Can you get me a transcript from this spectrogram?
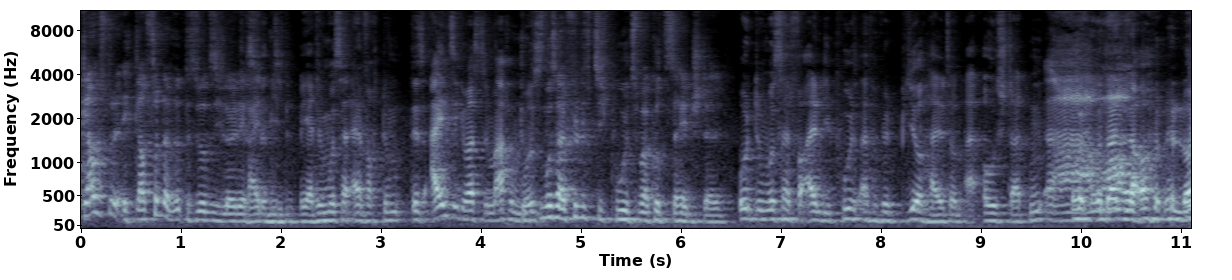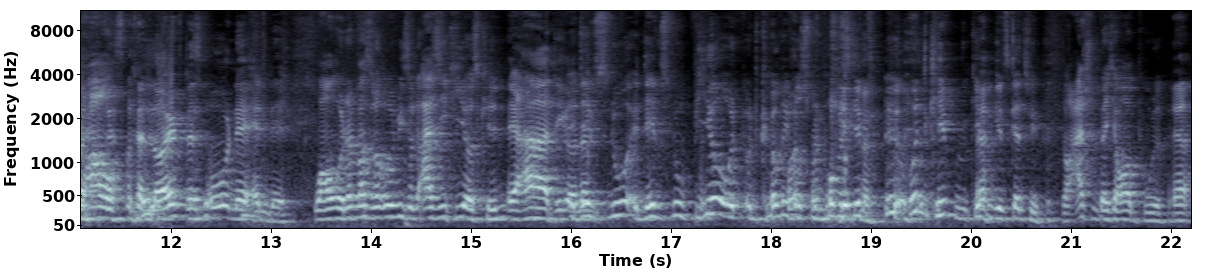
glaubst du, ich glaube schon, da wird, das würden sich Leute reinmieten. Ja, du musst halt einfach, du, das Einzige, was du machen Du musst, musst halt 50 Pools mal kurz dahinstellen. und du musst halt vor allem die Pools einfach mit Bierhaltern ausstatten. Ah, und, und, dann, wow. und, dann läuft Wow. das, und dann läuft das ohne Ende. Wow, und dann machst du noch irgendwie so ein Assi-Kiosk hin. Ja, Digga. In dem dann, es nur, in nur Bier und, und Currywurst Und- und, Pommes Kippen. gibt. Und Kippen. Kippen gibt es ganz viel. Noch Aschenbecher auch im Pool. ja,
